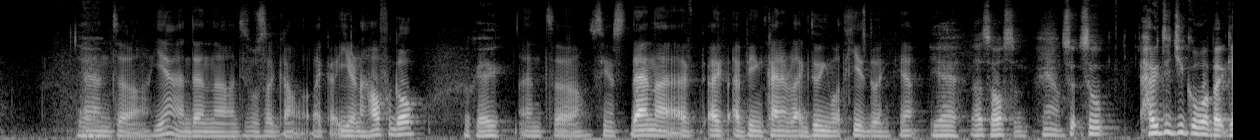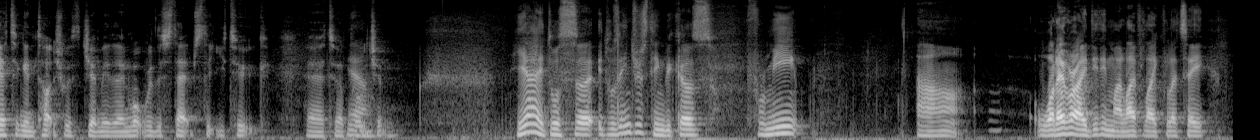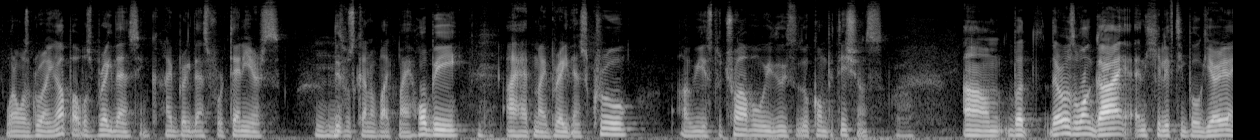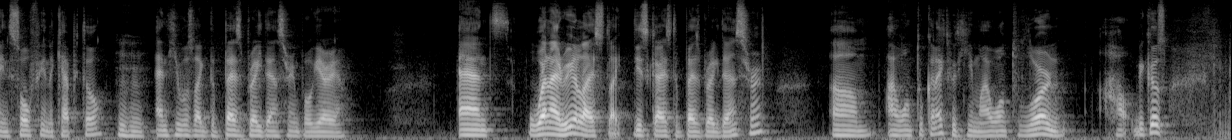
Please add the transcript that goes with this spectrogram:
Yeah. And uh, yeah, and then uh, this was like uh, like a year and a half ago, okay. and uh, since then I've, I've I've been kind of like doing what he's doing. Yeah. Yeah, that's awesome. Yeah. So, so how did you go about getting in touch with Jimmy then? What were the steps that you took uh, to approach him? Yeah, it was uh, it was interesting because for me, uh, whatever I did in my life, like let's say when I was growing up, I was breakdancing. I breakdanced for 10 years. Mhm. This was kind of like my hobby. I had my breakdance crew. Uh, we used to travel. We used to do competitions. Um, but there was one guy, and he lived in Bulgaria, in Sofia, in the capital. Mhm. and he was like the best breakdancer in Bulgaria. And when I realized like this guy is the best breakdancer, um, I want to connect with him. I want to learn how because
